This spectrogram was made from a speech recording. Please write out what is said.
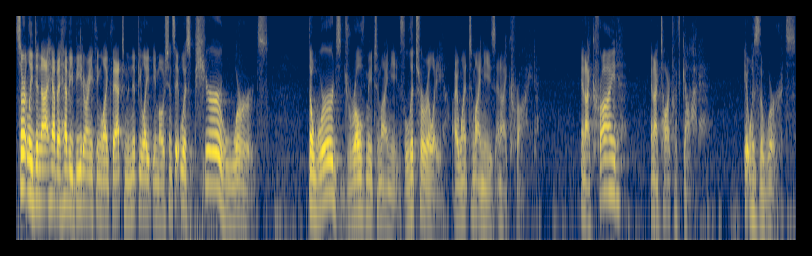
certainly did not have a heavy beat or anything like that to manipulate the emotions. It was pure words. The words drove me to my knees. Literally, I went to my knees and I cried. And I cried and I talked with God. It was the words.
